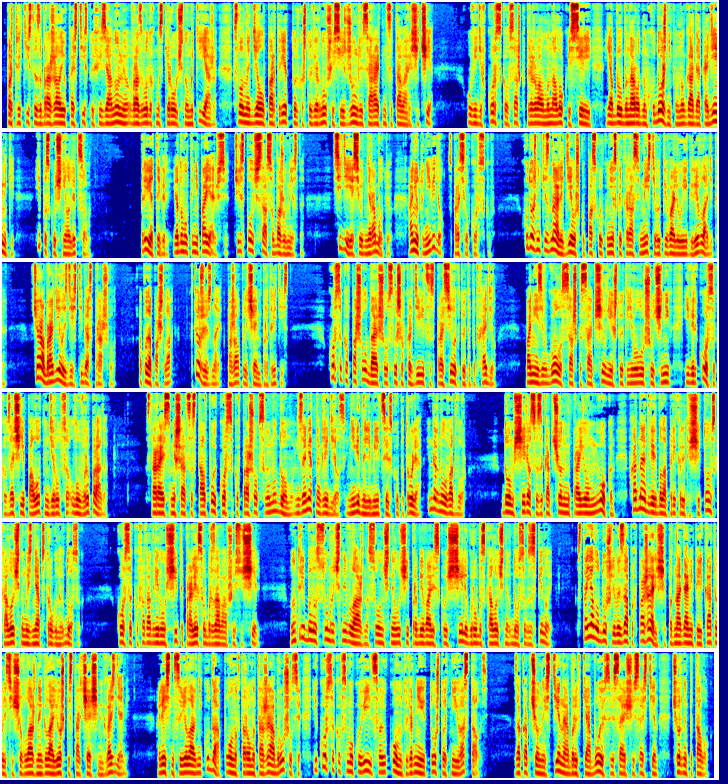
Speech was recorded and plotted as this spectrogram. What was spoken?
Портретист изображал ее костистую физиономию в разводах маскировочного макияжа, словно делал портрет только что вернувшейся из джунглей соратницы товарища Че. Увидев Корского, Сашка прервал монолог из серии «Я был бы народным художником, но гады-академики» и поскучнел лицом. «Привет, Игорь. Я думал, ты не появишься. Через полчаса освобожу место. Сиди, я сегодня не работаю. Анюту не видел?» — спросил Корсаков. Художники знали девушку, поскольку несколько раз вместе выпивали у Игоря и Владика. Вчера бродила здесь, тебя спрашивала. А куда пошла? Кто же ее знает? Пожал плечами портретист. Корсаков пошел дальше, услышав, как девица спросила, кто это подходил. Понизив голос, Сашка сообщил ей, что это его лучший ученик Игорь Корсаков, за чьи полотна дерутся Лувр и Прадо. Стараясь смешаться с толпой, Корсаков прошел к своему дому, незаметно огляделся, не видно ли милицейского патруля, и нырнул во двор. Дом щерился закопченными проемами окон, входная дверь была прикрыта щитом, сколоченным из необструганных досок. Корсаков отодвинул щит и пролез в образовавшуюся щель. Внутри было сумрачно и влажно, солнечные лучи пробивались сквозь щели грубо сколоченных досок за спиной. Стоял удушливый запах пожарища, под ногами перекатывались еще влажные головешки с торчащими гвоздями. Лестница вела в никуда, пол на втором этаже обрушился, и Корсаков смог увидеть свою комнату, вернее, то, что от нее осталось. Закопченные стены, обрывки обоев, свисающие со стен, черный потолок.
